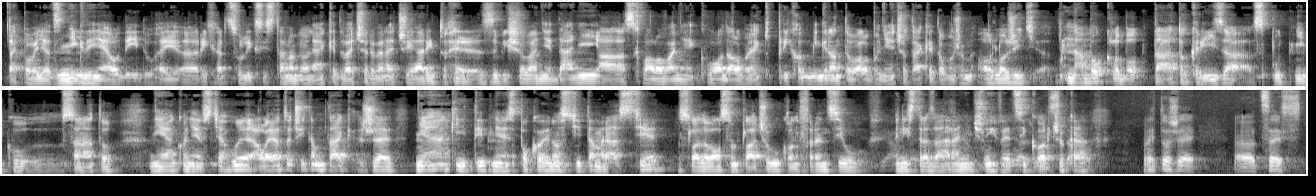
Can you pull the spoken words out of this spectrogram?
tak povediac nikdy neodídu. Hej, Richard Sulik si stanovil nejaké dve červené čiary, to je zvyšovanie daní a schvalovanie kvót alebo nejaký príchod migrantov alebo niečo také, to môžeme odložiť nabok, lebo táto kríza Sputniku sa na to nejako nevzťahuje, ale ja to čítam tak, že nejaký typ nespokojnosti tam rastie. Sledoval som tlačovú konferenciu ministra zahraničných vecí Korčoka. Pretože e, cez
